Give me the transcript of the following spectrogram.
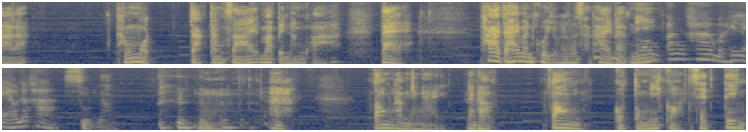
มาละ ทั้งหมดจากทางซ้ายมาเป็นทางขวา แต่ถ้าจะให้มันคุยกับเป็นภาษาไทยแบบนี้กล้องตั้งค่ามาให้แล้วนะคะสุดลับอะต้องทำยังไงนะครับ ต้องกดตรงนี้ก่อน setting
